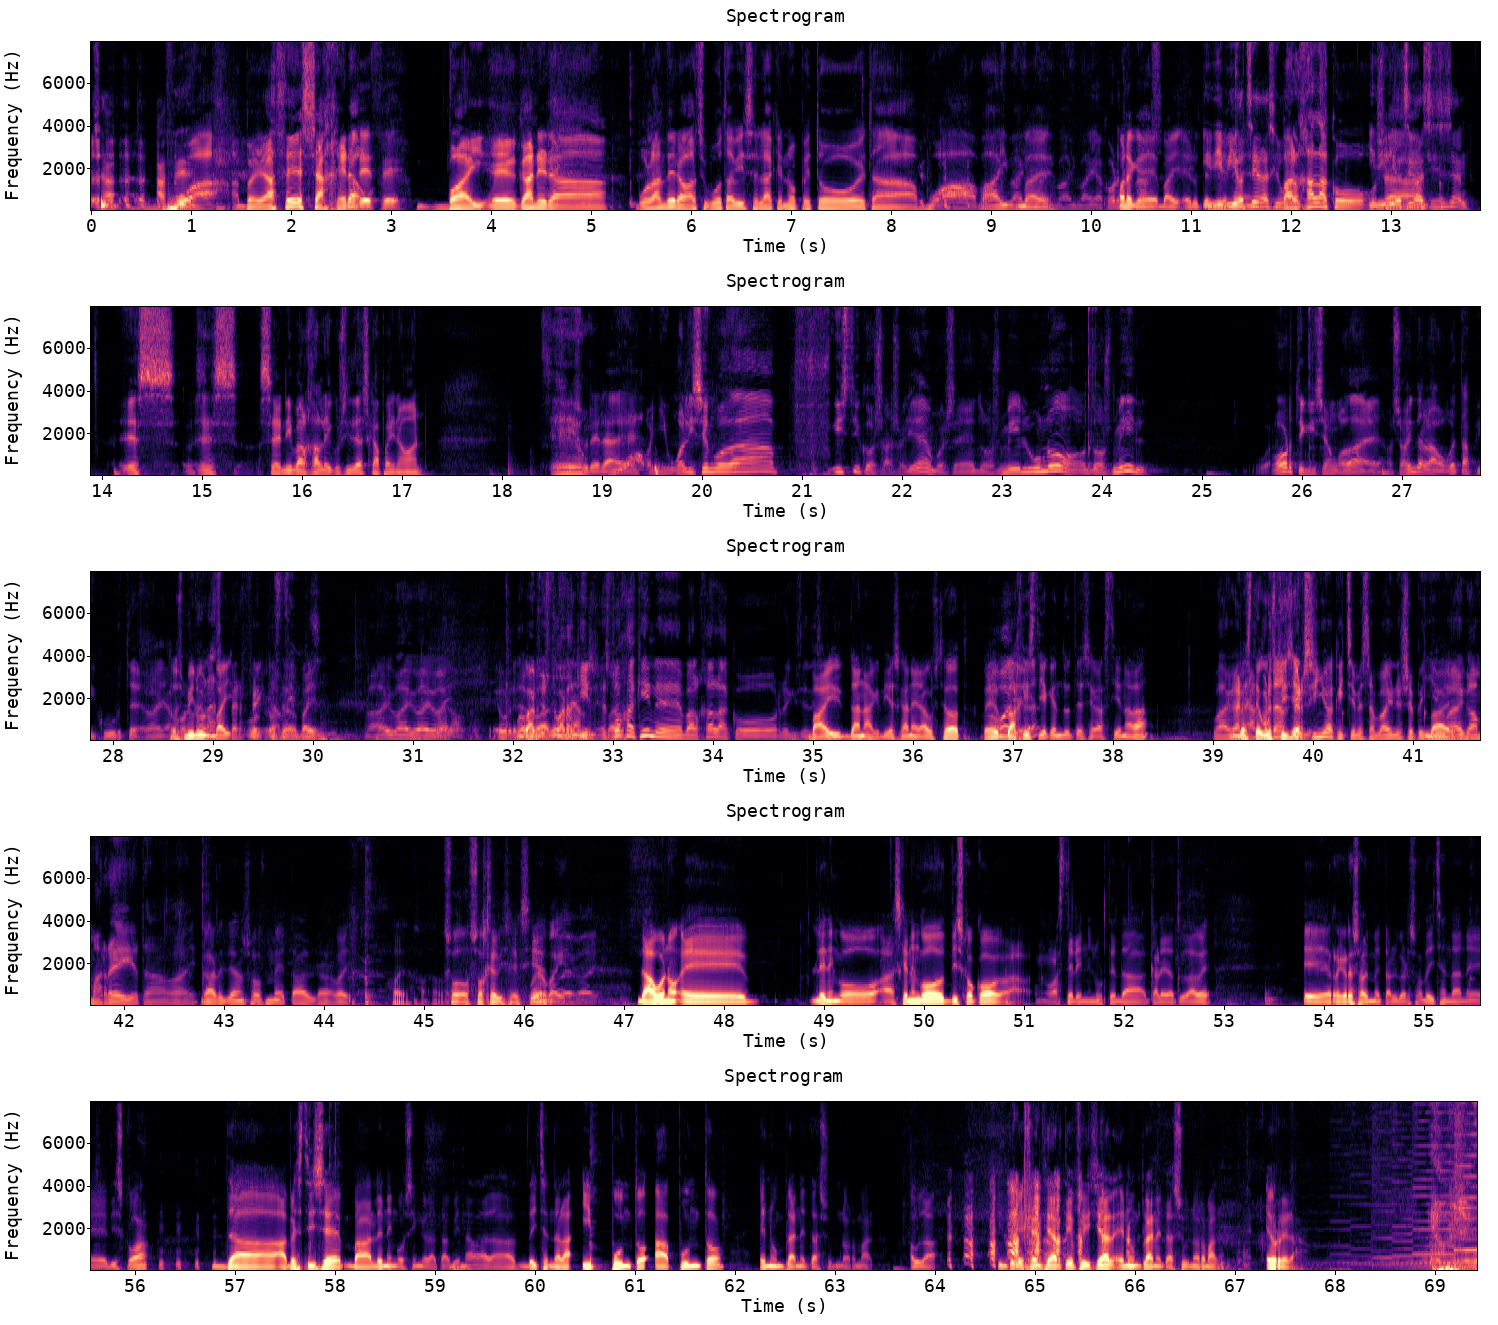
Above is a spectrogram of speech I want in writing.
O sea, hace buah, be, hace exagerado. DC. Bai, e, ganera bolandera batzu bota bizela, que no peto, eta buah, bai, bai, bai, Bai. bai, bai, akorde Honek, bai, eruten Idi diene. bihotze gazi igual. Valhallako, Idi osea, bihotze gazi zen? Ez, ez, ze ni Valhalla ikusi da eskapaina ban. Eh, Zurera, eh. Baina igual izango da, pff, iztiko sasoien, pues, eh, 2001, 2000. Hortik izango da, eh? Osa, hain dela hogeta piku urte, bai. 2001, akordanaz bai, bai. Bai, bai, bai, bai. Guardian- Bueno, ez du Guardian, jakin, ez du bai. jakin eh, horrek izan. Bai, danak diez ganera, uste dut. Ah, bai, bajistieken dute, segaztiena da. Bai, gana, beste akordan guztiek- bersiñoak itxe bezan, bai, no sepe Bai. bai, gamarrei, eta, bai. Guardians of Metal, da, bai. Joder, oso, oso heavy sex, Bueno, bueno, bai. Da, bueno, eh, lehenengo, azkenengo diskoko, ba, gaztelenin urten da kaleratu dabe, eh, Regreso al Metal Verso, deitzen dan eh, diskoa. Da, abestize, ba, lehenengo singela eta biena da, deitzen dela I.A. en un planeta subnormal. Hau da, inteligencia artificial en un planeta subnormal. Eurrera. Es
